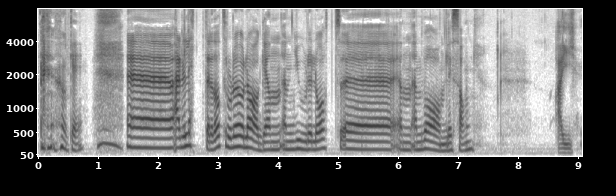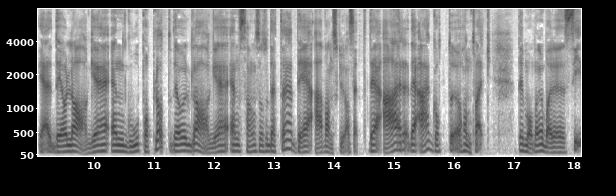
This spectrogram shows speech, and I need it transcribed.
ok. Eh, er det lettere da, tror du, å lage en, en julelåt eh, enn en vanlig sang? Nei. Det å lage en god poplåt, det å lage en sang sånn som dette, det er vanskelig uansett. Det er, det er godt uh, håndverk. Det må man jo bare si.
